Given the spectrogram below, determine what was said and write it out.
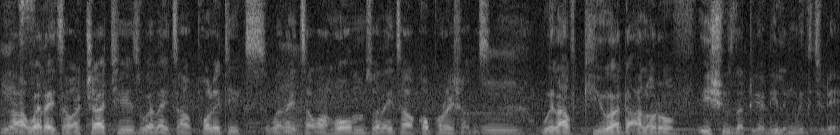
Yes. uh, whether it's our churches, whether it's our politics, whether Yeah. it's our homes, whether it's our corporations, Mm. we'll have cured a lot of issues that we are dealing with today.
